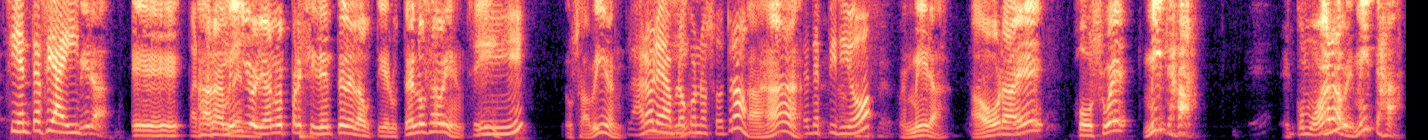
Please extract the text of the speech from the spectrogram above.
Siéntese ahí. Mira, eh, Jaramillo ya no es presidente de la UTIER. ¿Ustedes lo sabían? Sí, ¿Lo sabían? claro, le habló con nosotros. Ajá. Se despidió. Pues mira, ahora es Josué Mitja. Es como árabe, Mitja.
